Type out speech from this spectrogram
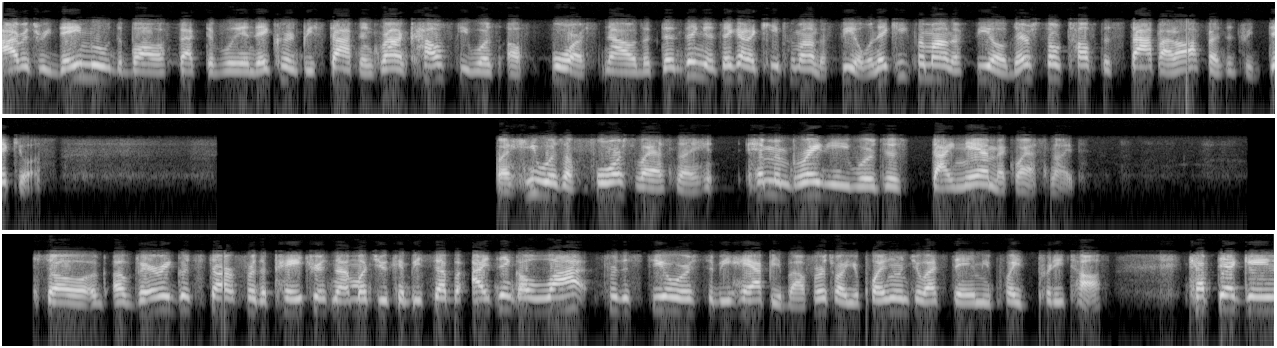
Obviously, they moved the ball effectively, and they couldn't be stopped. And Gronkowski was a force. Now, the, the thing is, they got to keep him on the field. When they keep him on the field, they're so tough to stop on offense. It's ridiculous. But he was a force last night. Him and Brady were just dynamic last night. So a, a very good start for the Patriots. Not much you can be said, but I think a lot for the Steelers to be happy about. First of all, you're playing in Gillette Stadium. You played pretty tough. Kept that game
